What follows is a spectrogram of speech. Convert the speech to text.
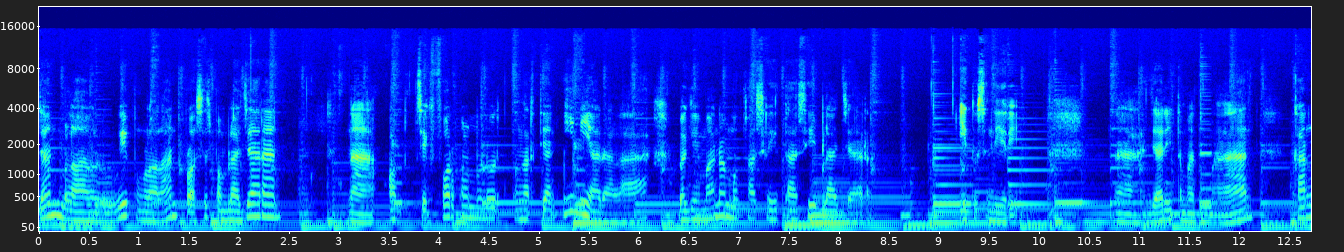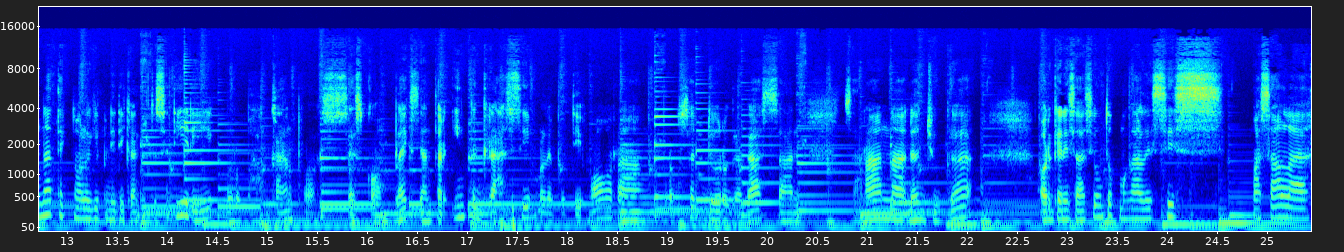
dan melalui pengelolaan proses pembelajaran. Nah, objek formal menurut pengertian ini adalah bagaimana memfasilitasi belajar itu sendiri. Nah, jadi teman-teman, karena teknologi pendidikan itu sendiri merupakan proses kompleks yang terintegrasi meliputi orang, prosedur, gagasan, sarana, dan juga organisasi untuk menganalisis masalah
